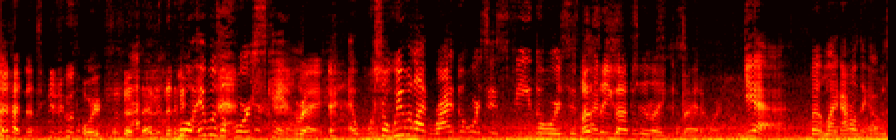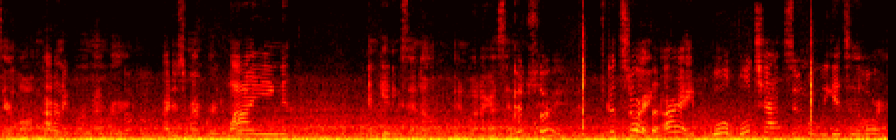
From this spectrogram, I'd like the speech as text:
It had nothing to do with horses at the end of the day. Well, it was a horse camp. right. Uh, So we would like ride the horses, feed the horses. Oh, so you got the to like ride a horse. Yeah, but like I don't think I was there long. I don't even remember. Mhm. I just remember lying and getting sent home and when I got sent Good home. story. Good story. All right, All we'll we'll chat soon when we get to the horse.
